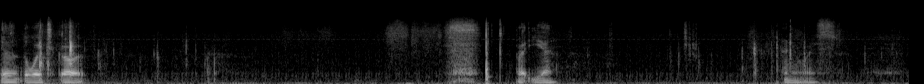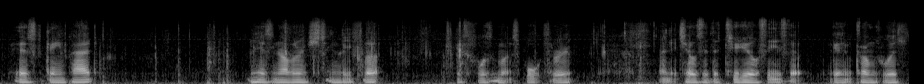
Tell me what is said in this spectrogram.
isn't the way to go. But yeah. Anyways, here's the gamepad. And here's another interesting leaflet. This Forza Motorsport 3. And it tells you the two DLCs that the game comes with.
